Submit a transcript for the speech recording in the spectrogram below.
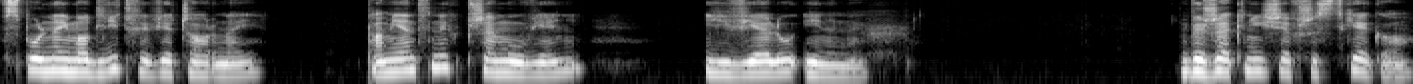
wspólnej modlitwy wieczornej, pamiętnych przemówień i wielu innych. Wyrzeknij się wszystkiego,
